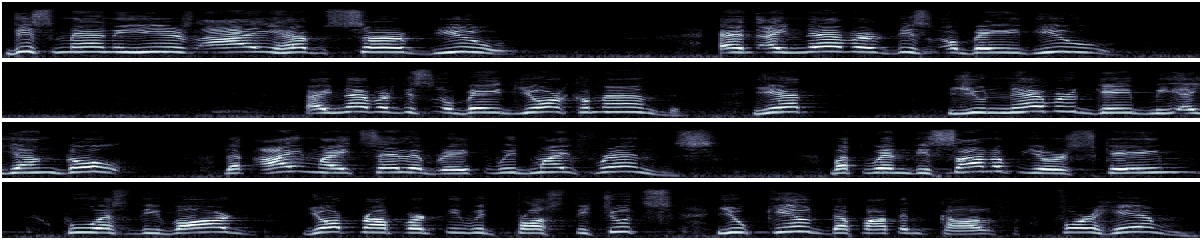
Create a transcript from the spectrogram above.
these many years I have served you, and I never disobeyed you. I never disobeyed your command. Yet you never gave me a young goat that I might celebrate with my friends. But when the son of yours came, who has devoured your property with prostitutes, you killed the fattened calf for him.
